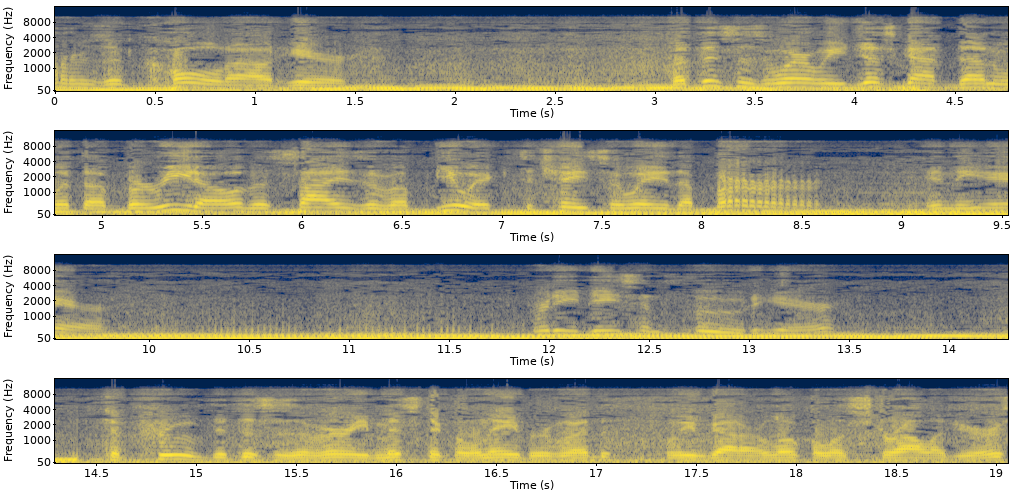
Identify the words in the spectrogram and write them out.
Or is it cold out here? But this is where we just got done with a burrito the size of a Buick to chase away the brrr in the air. Pretty decent food here to prove that this is a very mystical neighborhood, we've got our local astrologers.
